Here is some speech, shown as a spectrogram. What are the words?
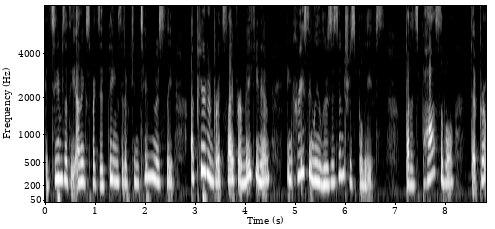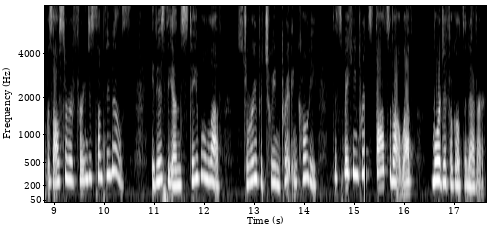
It seems that the unexpected things that have continuously appeared in Britt's life are making him increasingly lose his interest beliefs. But it's possible that Britt was also referring to something else. It is the unstable love story between Britt and Cody that's making Britt's thoughts about love more difficult than ever.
